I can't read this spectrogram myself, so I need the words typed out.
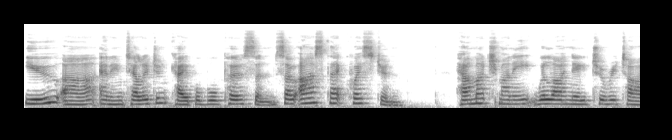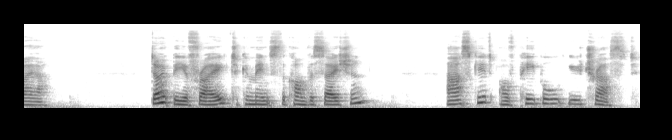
You are an intelligent, capable person, so ask that question How much money will I need to retire? Don't be afraid to commence the conversation. Ask it of people you trust.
